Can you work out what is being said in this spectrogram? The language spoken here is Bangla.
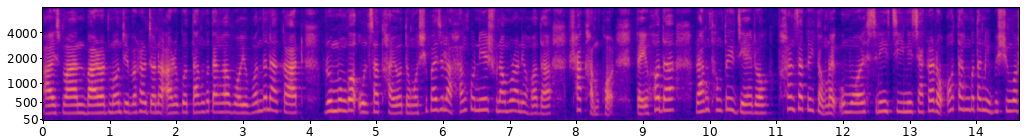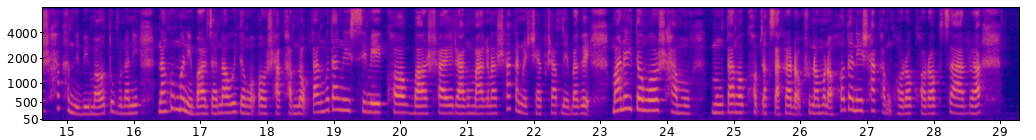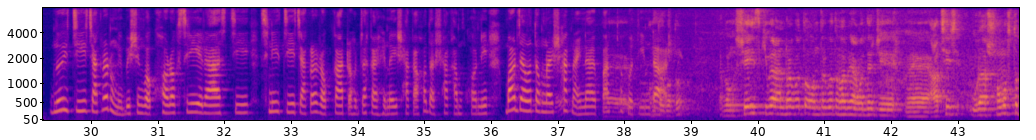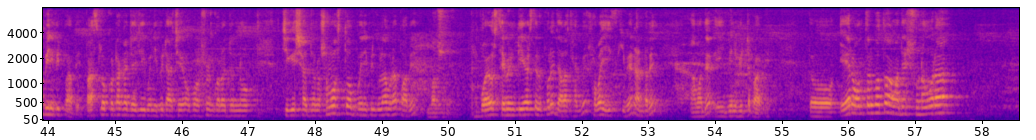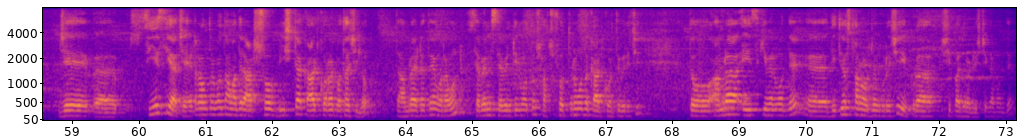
आयुष्मान भारत मन्त्री बखर जन आरोग्य तांग तांग बयो वन्दना काट रुमुंग उल्सा थायो तंग सिपाही जिला हांको नि सुनामुरानि हदा साखाम खर ताइ हदा रां थंतै जे रग फानजाकै तंनाय उमर स्नि चिनि चाक्रा र अतांग बतांनि बिसुंग साखामनि बिमाव तुबुनानि नांकुंमानि बारजा नावै दङ अ साखाम नक तांग बतांनि सिमे खक बारसाय रां मागना साखानमे सेप सापनि बागै मानै तङ सामु मुंताङ खबजाक साक्रा रक सुनामुना हदानि साखाम खरक खरक चारा ची चाक्रा रंनि बिसिंग खरक श्री राज ची स्नि ची चाक्रा रक काट जाका हेनै साका हदा साखाम खनि बारजावा तंनाय साकनायना पार्थक्य টিম দাস অন্তর্গত এবং সেই স্কিমের অন্তর্গত অন্তর্গতভাবে আমাদের যে আহ, আছে ওরা সমস্ত বেনিফিট পাবে পাঁচ লক্ষ টাকা যে যে বেনিফিট আছে অপারেশন করার জন্য চিকিৎসার জন্য সমস্ত বেনিফিটগুলো ওরা পাবে বছরে বয়স সেভেন্টি ইয়ার্সের উপরে যারা থাকবে সবাই এই স্কিমের আন্ডারে আমাদের এই বেনিফিটটা পাবে তো এর অন্তর্গত আমাদের সুনামরা যে সিএসসি আছে, এটার অন্তর্গত আমাদের আটশো বিশটা কার্ড করার কথা ছিল। তো আমরা এটাতে অ্যারাউন্ড সেভেন সেভেন্টির মতো, সাতশো সত্তরের মতো কার্ড করতে পেরেছি। তো আমরা এই স্কিমের মধ্যে দ্বিতীয় স্থান অর্জন করেছি পুরা শিপাজোড়া ডিস্ট্রিক্টের মধ্যে।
